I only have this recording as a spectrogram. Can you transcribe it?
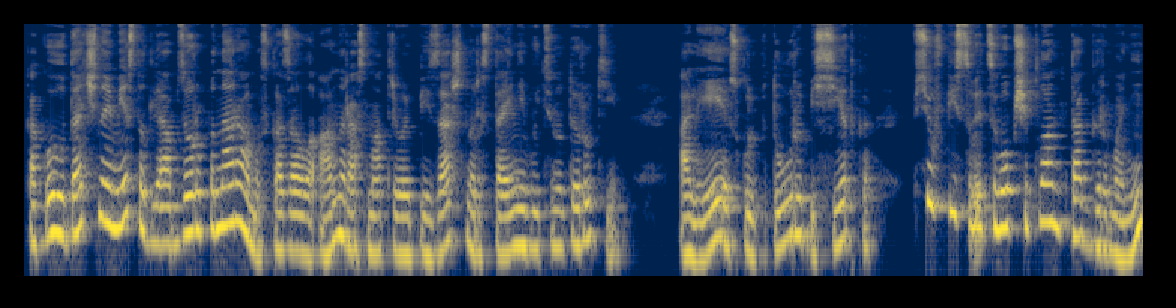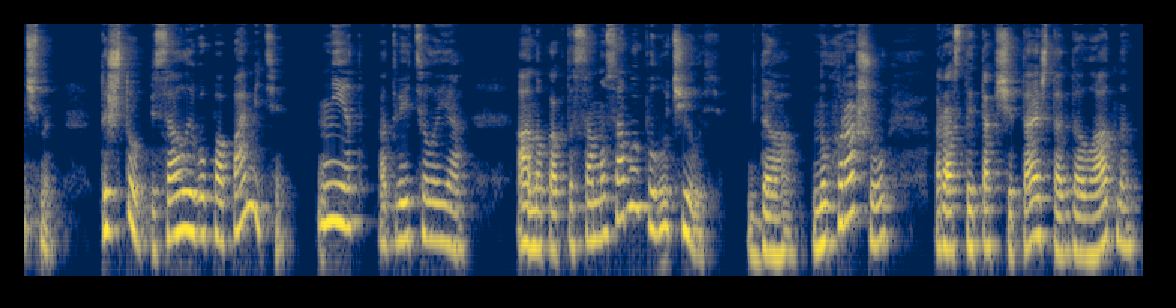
«Какое удачное место для обзора панорамы», — сказала Анна, рассматривая пейзаж на расстоянии вытянутой руки. Аллея, скульптура, беседка. Все вписывается в общий план так гармонично. Ты что, писала его по памяти? Нет, ответила я. Оно как-то само собой получилось. Да, ну хорошо. Раз ты так считаешь, тогда ладно.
